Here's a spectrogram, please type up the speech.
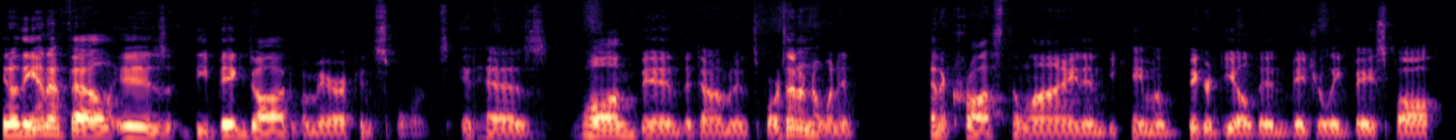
you know the NFL is the big dog of American sports. It has long been the dominant sports. I don't know when it kind of crossed the line and became a bigger deal than Major League Baseball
